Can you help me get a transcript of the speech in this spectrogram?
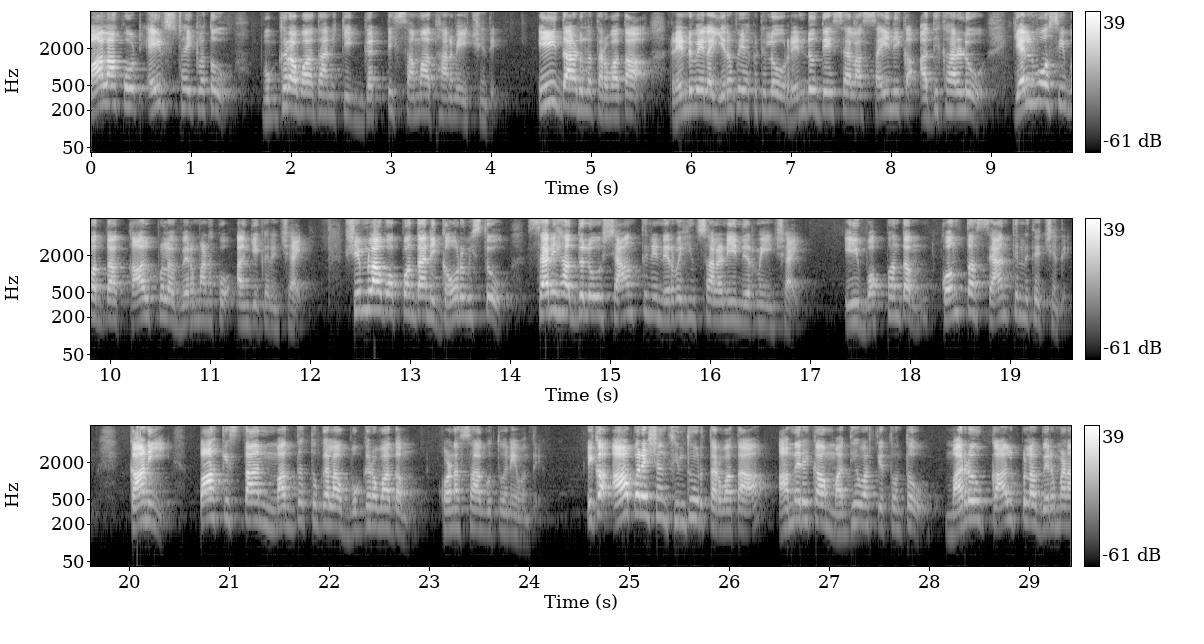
బాలాకోట్ ఎయిర్ స్ట్రైక్లతో ఉగ్రవాదానికి గట్టి సమాధానమే ఇచ్చింది. ఈ దాడుల తర్వాత రెండు వేల ఇరవై ఒకటిలో రెండు దేశాల సైనిక అధికారులు ఎల్ఓసి వద్ద కాల్పుల విరమణకు అంగీకరించాయి. షిమ్లా ఒప్పందాన్ని గౌరవిస్తూ సరిహద్దులో శాంతిని నిర్వహించాలని నిర్ణయించాయి. ఈ ఒప్పందం కొంత శాంతిని తెచ్చింది. కానీ పాకిస్తాన్ మద్దతు గల ఉగ్రవాదం కొనసాగుతూనే ఉంది. ఇక ఆపరేషన్ సింధూర్ తర్వాత అమెరికా మధ్యవర్తిత్వంతో మరో కాల్పుల విరమణ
